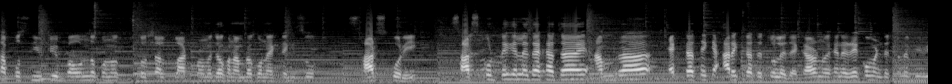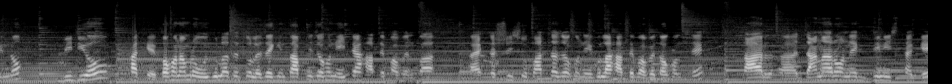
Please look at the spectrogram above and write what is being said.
সাপোজ ইউটিউব বা অন্য কোনো সোশ্যাল প্ল্যাটফর্মে যখন আমরা কোনো একটা কিছু সার্চ করি সার্চ করতে গেলে দেখা যায় আমরা একটা থেকে আরেকটাতে চলে যাই। কারণ ওখানে রেকমেন্ডেশনে বিভিন্ন ভিডিও থাকে তখন আমরা ওইগুলাতে চলে যাই। কিন্তু আপনি যখন এইটা হাতে পাবেন বা একটা শিশু বাচ্চা যখন এগুলা হাতে পাবে তখন সে তার জানার অনেক জিনিস থাকে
